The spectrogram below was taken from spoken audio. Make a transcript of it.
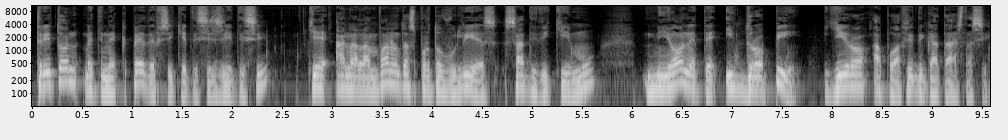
Τρίτον, με την εκπαίδευση και τη συζήτηση και αναλαμβάνοντας πρωτοβουλίες σαν τη δική μου, μειώνεται η ντροπή γύρω από αυτή την κατάσταση.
